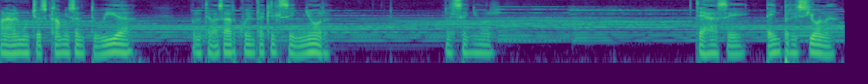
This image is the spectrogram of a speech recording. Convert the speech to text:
van a haber muchos cambios en tu vida, donde te vas a dar cuenta que el Señor, el Señor te hace, te impresiona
